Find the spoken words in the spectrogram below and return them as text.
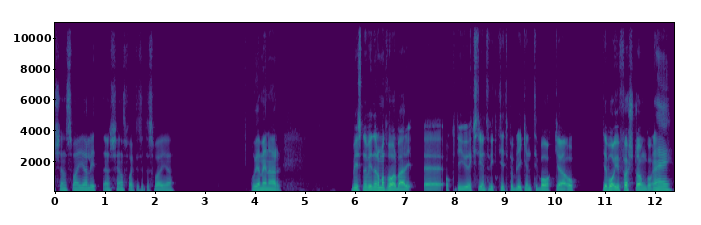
känns svaja lite, den känns faktiskt lite svaja. Och jag menar, visst nu vinner de mot Varberg, eh, och det är ju extremt viktigt, publiken tillbaka och det var ju första omgången, nej,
